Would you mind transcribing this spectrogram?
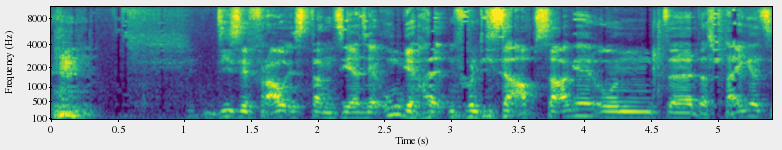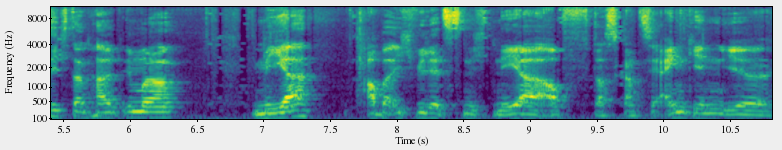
diese Frau ist dann sehr, sehr ungehalten von dieser Absage und äh, das steigert sich dann halt immer mehr aber ich will jetzt nicht näher auf das Ganze eingehen. Ihr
